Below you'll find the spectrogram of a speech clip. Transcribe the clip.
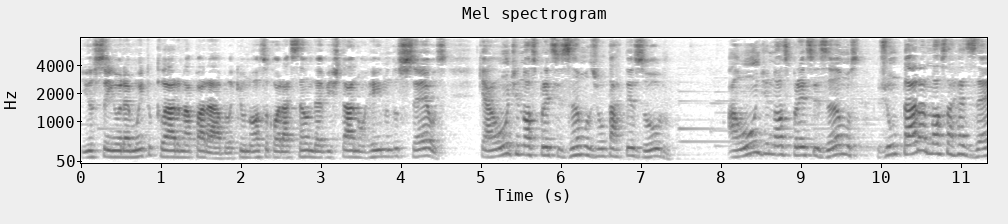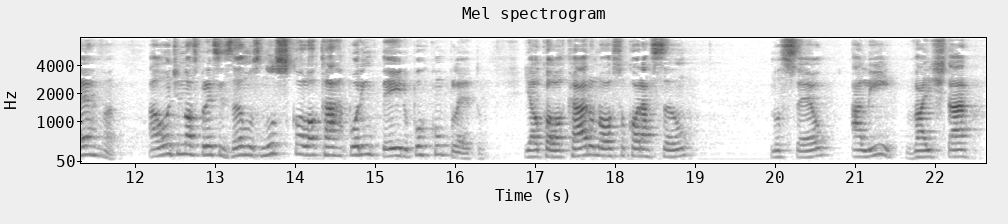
e o Senhor é muito claro na parábola que o nosso coração deve estar no reino dos céus, que é aonde nós precisamos juntar tesouro, aonde nós precisamos juntar a nossa reserva, aonde nós precisamos nos colocar por inteiro, por completo. E ao colocar o nosso coração no céu, ali vai estar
